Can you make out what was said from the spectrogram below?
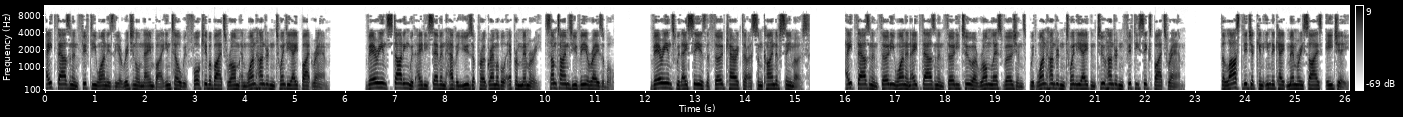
8051 is the original name by Intel with 4 KB ROM and 128-byte RAM. Variants starting with 87 have a user-programmable EPROM memory, sometimes UV erasable. Variants with AC as the third character are some kind of CMOS. 8031 and 8032 are ROM-less versions, with 128 and 256 bytes RAM. The last digit can indicate memory size, e.g.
